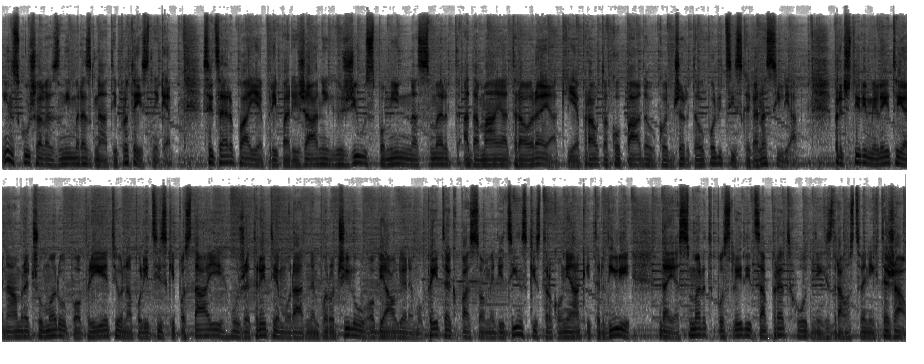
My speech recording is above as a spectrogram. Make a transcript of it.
in skušala z njim razgnati protestnike. Sicer pa je pri Parižanih živ spomin na smrt Adamaja Traoreja, ki je prav tako padel kot žrtev policijskega nasilja. Pred štirimi leti je namreč umrl po prijetju prijetju na policijski postaji, v že tretjem uradnem poročilu, objavljenem v petek, pa so medicinski strokovnjaki trdili, da je smrt posledica predhodnih zdravstvenih težav.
